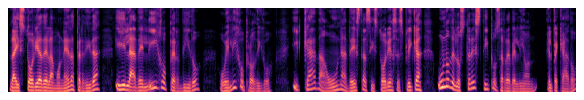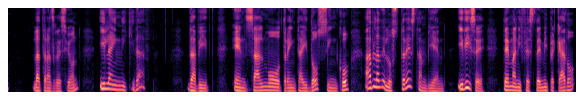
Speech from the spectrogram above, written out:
la historia de la moneda perdida y la del hijo perdido o el hijo pródigo. Y cada una de estas historias explica uno de los tres tipos de rebelión, el pecado, la transgresión y la iniquidad. David, en Salmo 32.5, habla de los tres también, y dice, Te manifesté mi pecado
